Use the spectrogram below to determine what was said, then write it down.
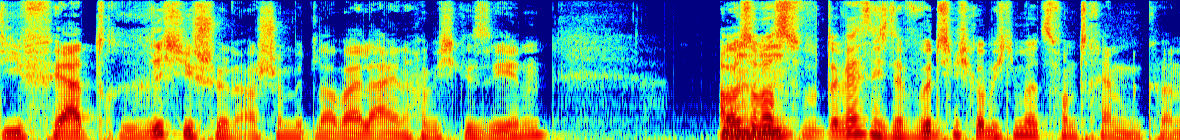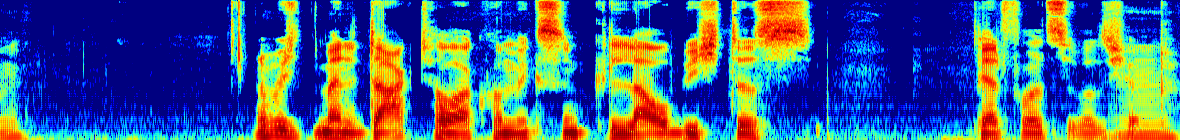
die fährt richtig schön Asche mittlerweile ein, habe ich gesehen. Aber Mhm. sowas, ich weiß nicht, da würde ich mich, glaube ich, niemals von trennen können. Aber ich, meine Dark Tower Comics sind, glaube ich, das wertvollste, was ich habe.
